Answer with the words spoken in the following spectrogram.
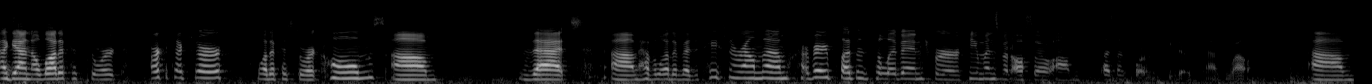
Again, a lot of historic architecture, a lot of historic homes um, that um, have a lot of vegetation around them, are very pleasant to live in for humans, but also um, pleasant for mosquitoes as well. Um,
